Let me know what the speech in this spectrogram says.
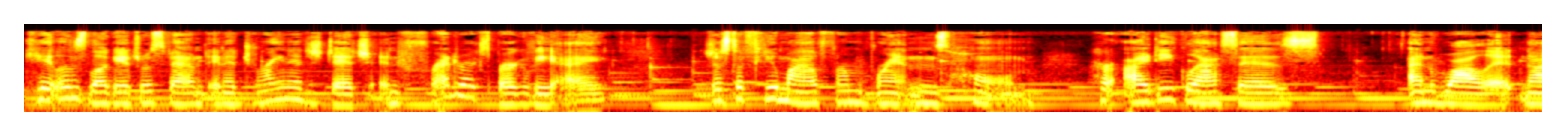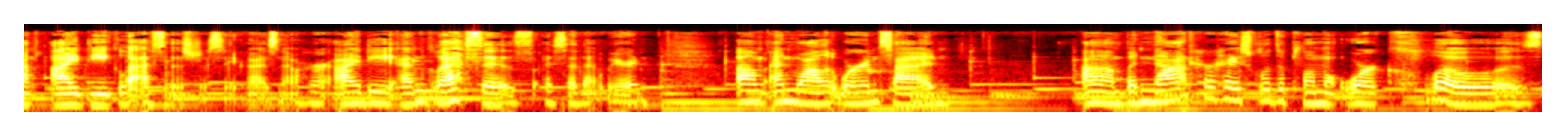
Caitlin's luggage was found in a drainage ditch in Fredericksburg, VA, just a few miles from Branton's home. Her ID glasses and wallet, not ID glasses, just so you guys know, her ID and glasses, I said that weird, um, and wallet were inside, um, but not her high school diploma or clothes.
